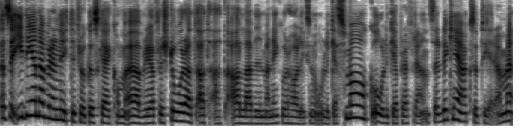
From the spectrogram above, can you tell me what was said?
Alltså idén över en nyttig frukost ska jag komma över. Jag förstår att, att, att alla vi människor har liksom olika smak och olika preferenser. Det kan jag acceptera. Men,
